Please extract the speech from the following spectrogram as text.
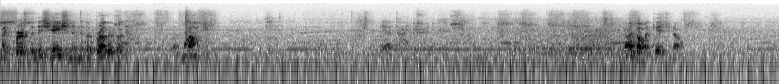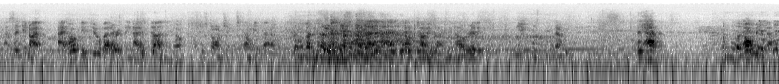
My first initiation into the brotherhood. The mob. Bad time. I told my kids, you know, I said, you know, I, I hope you do about everything I've done, you know. I just don't want you to tell me about it when you're growing up. don't tell me about it, you know, really. You know. They haven't told me about it.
